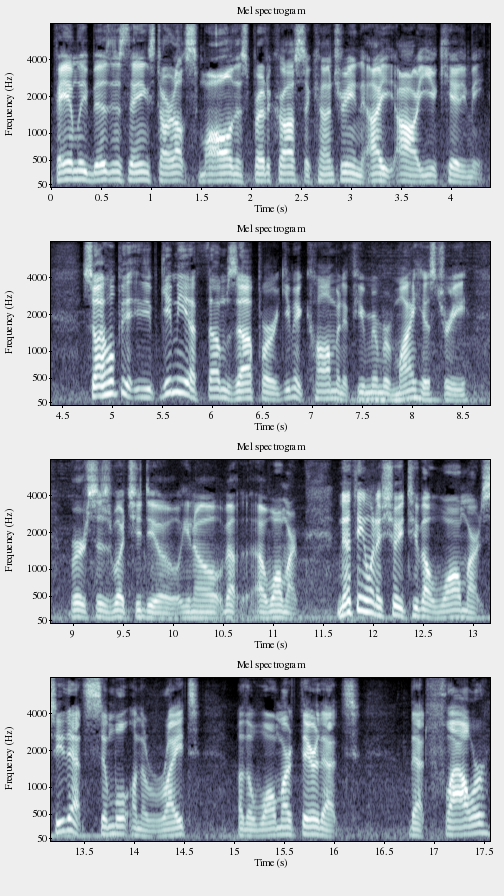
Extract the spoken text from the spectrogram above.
family business thing started out small and then spread across the country. And i oh are you kidding me? So i hope you give me a thumbs up or give me a comment if you remember my history versus what you do you know about uh, walmart. Another thing i want to show you too about walmart. See that symbol on the right of the walmart there? That that flower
